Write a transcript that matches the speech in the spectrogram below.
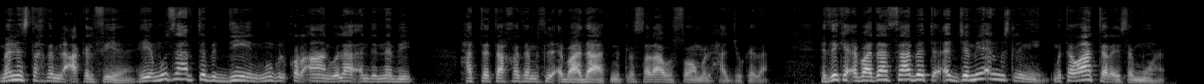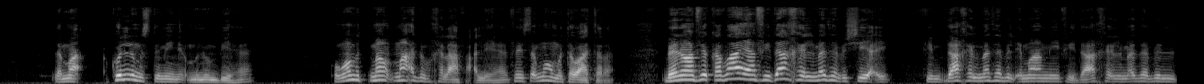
ما نستخدم العقل فيها. هي مو ثابتة بالدين مو بالقرآن ولا عند النبي حتى تأخذها مثل العبادات مثل الصلاة والصوم والحج وكذا. هذيك عبادات ثابتة عند جميع المسلمين متواترة يسموها. لما كل المسلمين يؤمنون بها وما ما, عندهم خلاف عليها فيسموها متواترة. بينما في قضايا في داخل المذهب الشيعي في داخل المذهب الإمامي في داخل المذهب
